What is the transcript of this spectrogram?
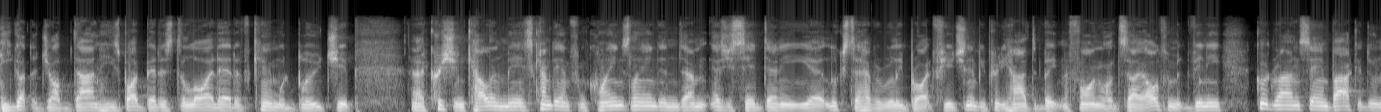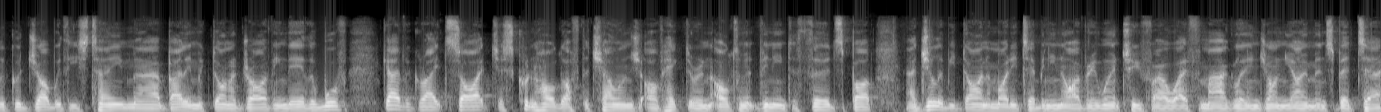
he got the job done. He's by Bettor's Delight out of Camwood Blue Chip. Uh, Christian Cullen He's come down from Queensland, and um, as you said, Danny uh, looks to have a really bright future. It'll be pretty hard to beat in the final, I'd say. Ultimate Vinny, good run. Sam Barker doing a good job with his team. Uh, Bailey McDonough driving there. The Wolf gave a great sight, just couldn't hold off the challenge of Hector and Ultimate Vinny into third spot. Uh, Jilliby Dynamite, Ebony and Ivory weren't too far away from Marg Lee and John Yeomans, but uh,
